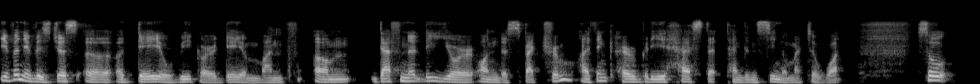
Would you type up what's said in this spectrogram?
even if it's just a, a day a week or a day a month um, definitely you're on the spectrum. I think everybody has that tendency no matter what. So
